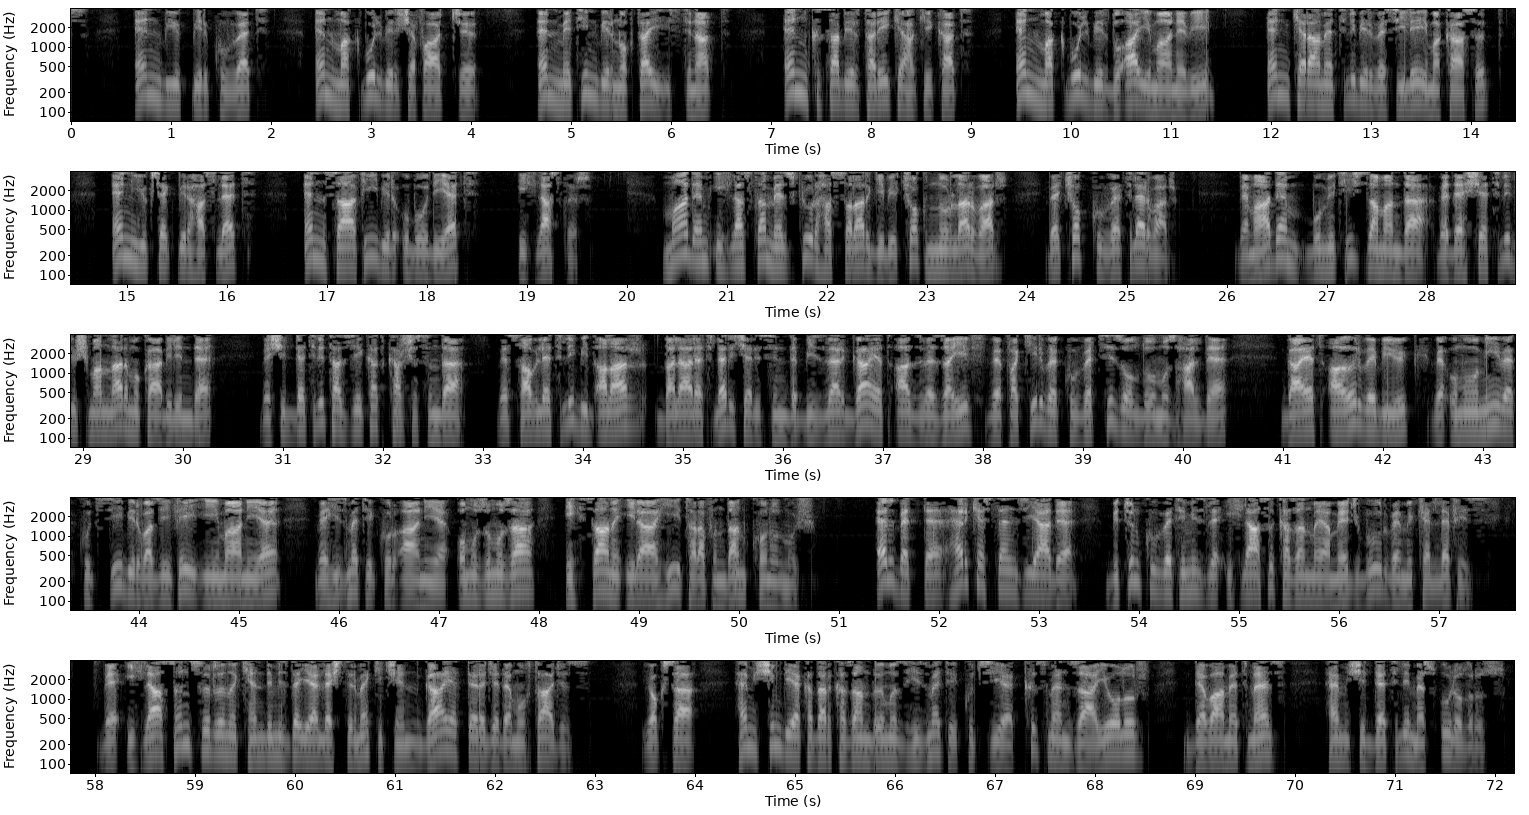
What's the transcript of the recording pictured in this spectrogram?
en büyük bir kuvvet, en makbul bir şefaatçi, en metin bir noktayı istinat, en kısa bir tariki hakikat, en makbul bir dua-i manevi, en kerametli bir vesile-i makasıt, en yüksek bir haslet, en safi bir ubudiyet ihlastır. Madem ihlasta mezkür hassalar gibi çok nurlar var ve çok kuvvetler var ve madem bu müthiş zamanda ve dehşetli düşmanlar mukabilinde ve şiddetli tazzikat karşısında ve savletli bid'alar, dalaletler içerisinde bizler gayet az ve zayıf ve fakir ve kuvvetsiz olduğumuz halde gayet ağır ve büyük ve umumi ve kutsi bir vazife-i imaniye ve hizmeti Kur'aniye omuzumuza ihsan-ı ilahi tarafından konulmuş. Elbette herkesten ziyade bütün kuvvetimizle ihlası kazanmaya mecbur ve mükellefiz ve ihlasın sırrını kendimizde yerleştirmek için gayet derecede muhtacız. Yoksa hem şimdiye kadar kazandığımız hizmeti kutsiye kısmen zayi olur, devam etmez, hem şiddetli mes'ul oluruz.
